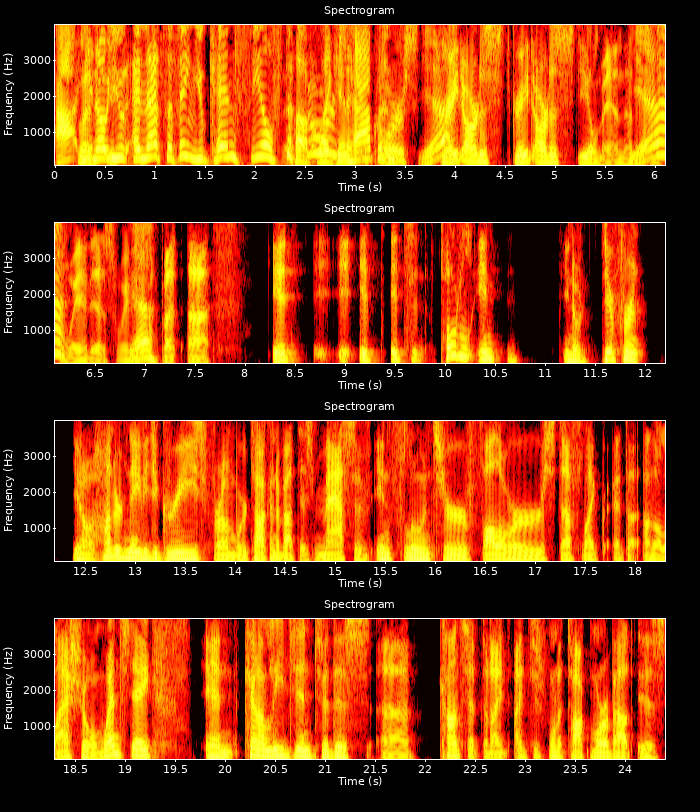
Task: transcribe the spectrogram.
Ah, you know, you and that's the thing. You can steal stuff, Of like it course, of happens. course. Yeah, great artists, great artists steal, man. That's Yeah. just the way it is. way Yeah. is. But uh, it, it it it's a total in you know different you know 180 degrees from we're talking about this massive influencer follower stuff like at the, on the last show on Wednesday, and kind of leads into this uh, concept that I I just want to talk more about is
